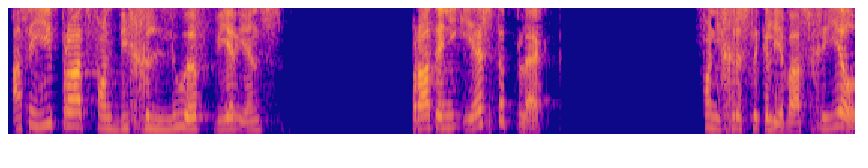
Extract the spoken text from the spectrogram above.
As hy hier praat van die geloof weer eens praat hy in die eerste plek van die Christelike lewe as geheel.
